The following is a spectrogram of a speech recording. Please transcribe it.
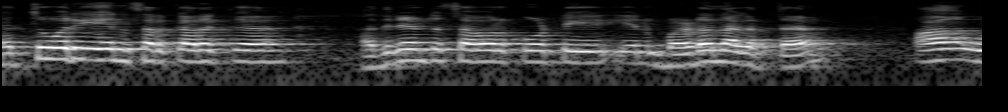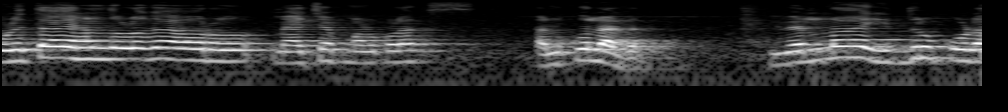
ಹೆಚ್ಚುವರಿ ಏನು ಸರ್ಕಾರಕ್ಕೆ ಹದಿನೆಂಟು ಸಾವಿರ ಕೋಟಿ ಏನು ಬರ್ಡನ್ ಆಗುತ್ತೆ, ಆ ಉಳಿತಾಯ ಹಣದೊಳಗೆ ಅವರು ಮ್ಯಾಚಪ್ ಮಾಡ್ಕೊಳಕ್ಕೆ ಅನುಕೂಲ ಆಗುತ್ತೆ. ಇವೆಲ್ಲ ಇದ್ದರೂ ಕೂಡ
